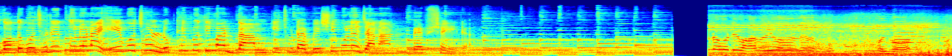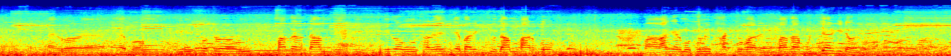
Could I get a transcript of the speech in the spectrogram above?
গত বছরের তুলনায় এবছর লক্ষ্মী প্রতিমার দাম কিছুটা বেশি বলে জানান ব্যবসায়ীরা। মোটামুটি ভালোই এবং জিনিসপত্র বাজারের দাম অনুসারে এবার একটু দাম বাড়বো বা আগের মতনই থাকতে পারে। বাজার বুঝছে আর কি-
